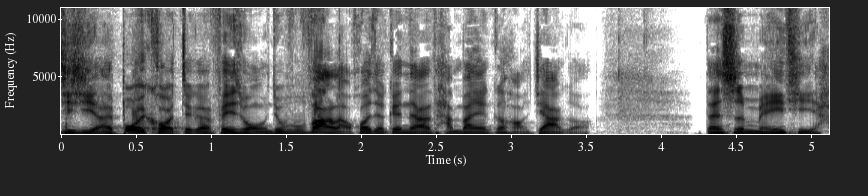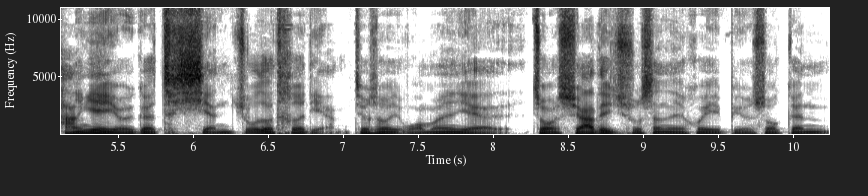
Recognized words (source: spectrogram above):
一起来 boycott 这个 Facebook，我们就不放了，或者跟大家谈判一个更好价格。但是媒体行业有一个显著的特点，就是说我们也做 strategy 出身的，会比如说跟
